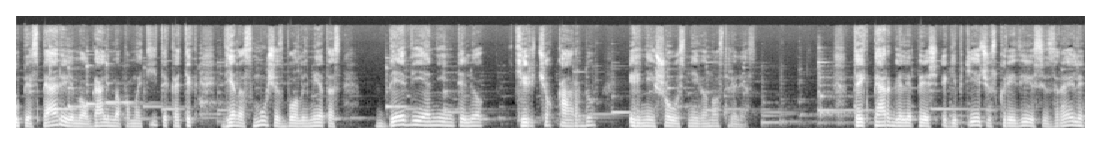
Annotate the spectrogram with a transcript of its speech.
upės perėjimo galime pamatyti, kad tik vienas mūšis buvo laimėtas be vienintelio kirčio kardų ir neišaus nei vienos strėlės. Tai pergalė prieš egiptiečius, kurie vyjus Izraelį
